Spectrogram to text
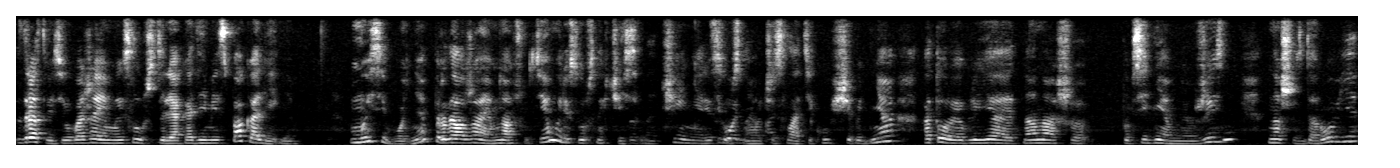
Здравствуйте, уважаемые слушатели Академии СПА, коллеги! Мы сегодня продолжаем нашу тему ресурсных чисел. Значение ресурсного числа текущего дня, которое влияет на нашу повседневную жизнь, наше здоровье,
